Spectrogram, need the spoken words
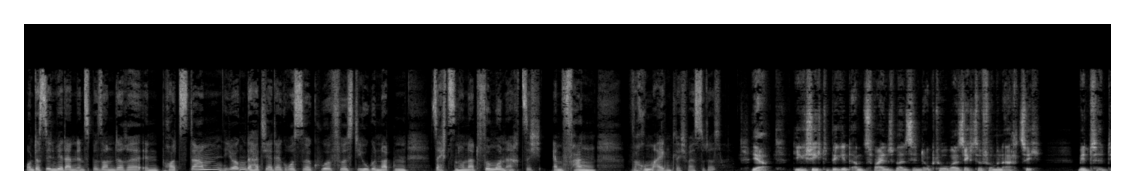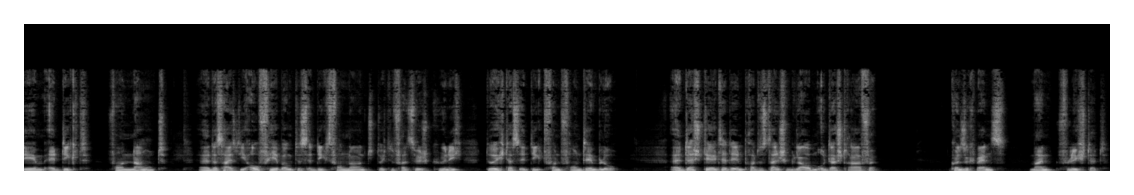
Und das sehen wir dann insbesondere in Potsdam. Jürgen, da hat ja der große Kurfürst die Hugenotten 1685 empfangen. Warum eigentlich, weißt du das? Ja, die Geschichte beginnt am 22. Oktober 1685 mit dem Edikt von Nantes. Äh, das heißt, die Aufhebung des Edikts von Nantes durch den französischen König durch das Edikt von Fontainebleau. Äh, das stellte den protestantischen Glauben unter Strafe. Konsequenz, man flüchtet.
